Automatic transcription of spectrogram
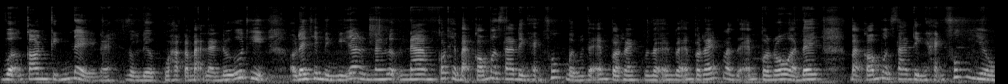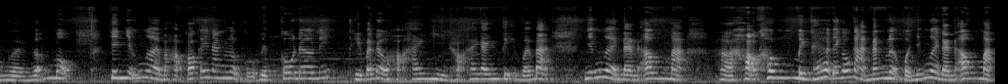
vợ con kính nể này rồi được hoặc là bạn là nữ thì ở đây thì mình nghĩ là năng lượng nam có thể bạn có một gia đình hạnh phúc bởi vì The Empress và The, The và The Emperor ở đây bạn có một gia đình hạnh phúc nhiều người ngưỡng mộ. Trên những người mà họ có cái năng lượng của việc cô đơn ấy thì bắt đầu họ hay nhìn họ hay ganh tị với bạn. Những người đàn ông mà họ họ không mình thấy ở đây có cả năng lượng của những người đàn ông mà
